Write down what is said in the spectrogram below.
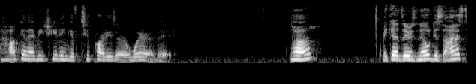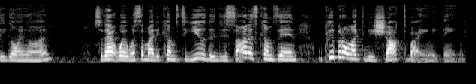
how can that be cheating if two parties are aware of it? Huh? Because there's no dishonesty going on. So that way, when somebody comes to you, the dishonest comes in. People don't like to be shocked by anything.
